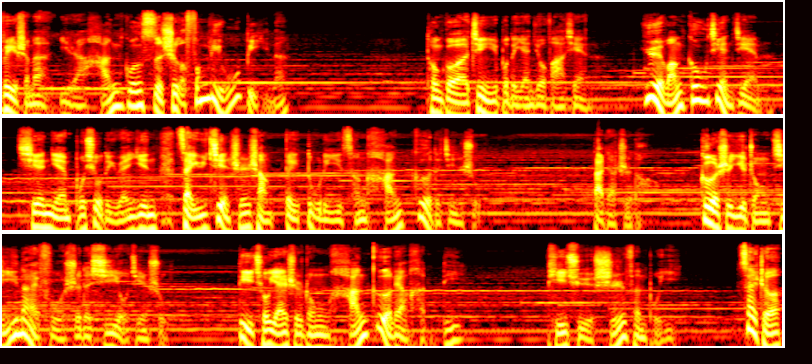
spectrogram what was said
为什么依然寒光四射、锋利无比呢？通过进一步的研究发现，越王勾践剑。千年不锈的原因在于剑身上被镀了一层含铬的金属。大家知道，铬是一种极耐腐蚀的稀有金属，地球岩石中含铬量很低，提取十分不易。再者，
